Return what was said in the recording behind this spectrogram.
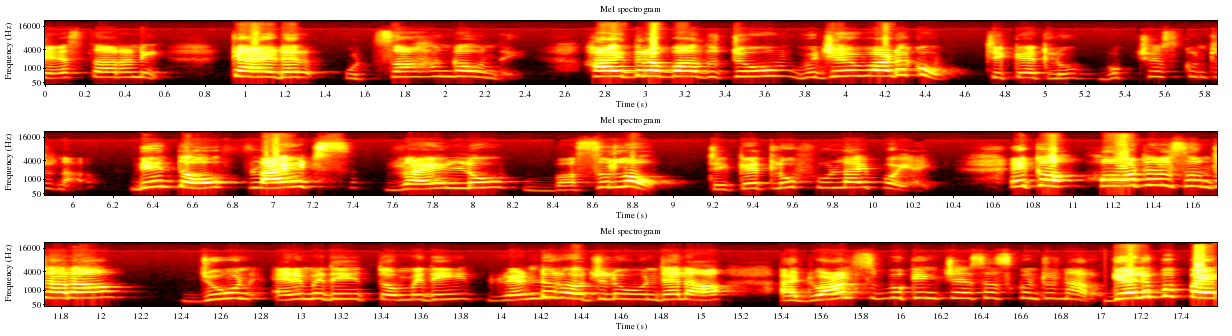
చేస్తారని క్యాడర్ ఉత్సాహంగా ఉంది. హైదరాబాద్ టు విజయవాడకు టికెట్లు బుక్ చేసుకుంటున్నారు. దీంతో ఫ్లైట్స్ రైళ్ళు బస్సుల్లో టికెట్లు ఫుల్ అయిపోయాయి. ఇక హోటల్స్ అంటారా? జూన్ ఎనిమిది తొమ్మిది రెండు రోజులు ఉండేలా అడ్వాన్స్ బుకింగ్ చేసేసుకుంటున్నారు. గెలుపుపై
